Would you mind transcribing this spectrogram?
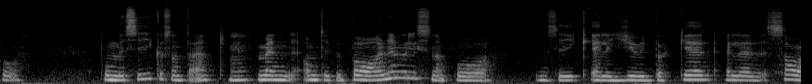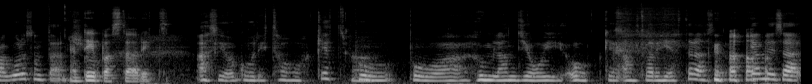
på, på musik och sånt där. Mm. Men om typ barnen vill lyssna på musik eller ljudböcker eller sagor och sånt där. Ja, det är bara störigt. Alltså jag går i taket Ja. på, på Humland Joy och eh, allt vad det heter. Alltså. Jag blir så här.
